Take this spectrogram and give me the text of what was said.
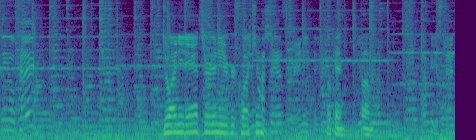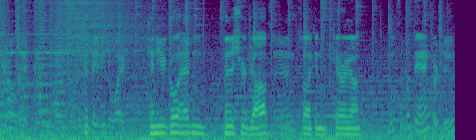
Everything okay? Do I need to answer any of your You don't questions? have to answer anything. Okay. You don't Um, have to. I could stand here all day. I get paid either way. Can you go ahead and finish your job so I can carry on? what's up with the anger, dude?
